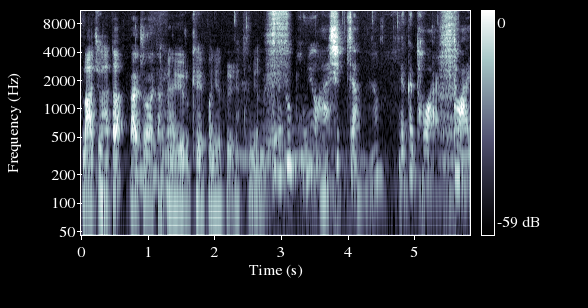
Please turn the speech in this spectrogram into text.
마주하다 마주하다 네, 이렇게 번역을 했군요. 약간 번역 아쉽지 않아요? 약간 the, 아, the 아,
